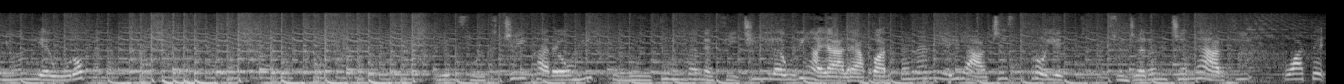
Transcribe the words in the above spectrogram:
Uniunii Europene. Ei sunt cei care omit cu mult timp beneficiile uriașe ale aparteneniei la acest proiect, sugerând ce ne-ar fi, poate,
